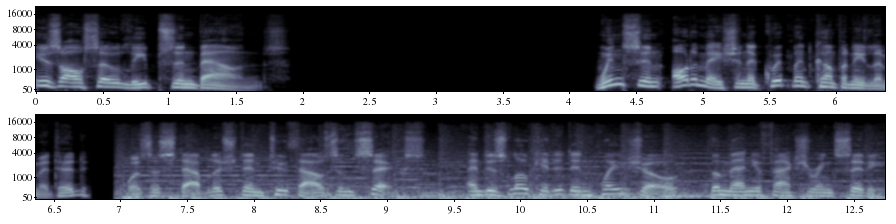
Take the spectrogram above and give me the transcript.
is also leaps and bounds. Winson Automation Equipment Company Limited was established in 2006 and is located in Huizhou, the manufacturing city.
